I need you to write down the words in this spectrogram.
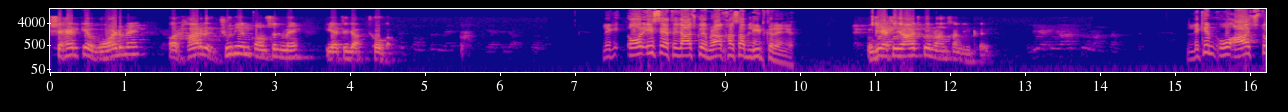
शहर के वार्ड में और हर यूनियन काउंसिल में यह एहतजाज होगा। लेकिन और इस एहतजाज को इमरान खान साहब लीड करेंगे? जी एहतजाज को इमरान खान लीड करेंगे। लेकिन वो आज तो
